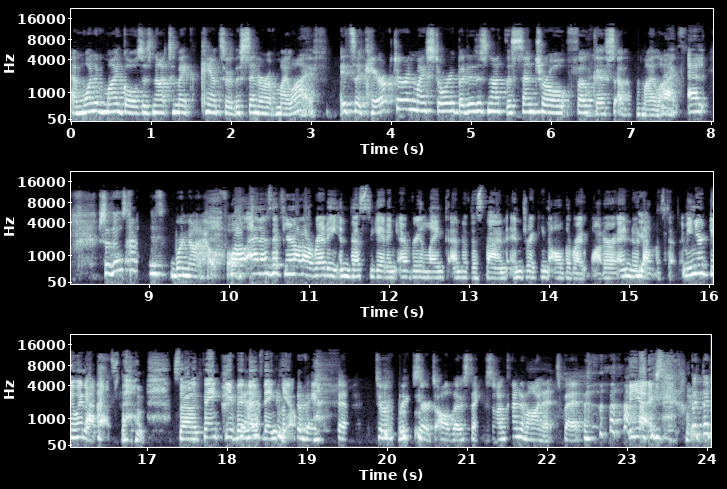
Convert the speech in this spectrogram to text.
And one of my goals is not to make cancer the center of my life. It's a character in my story, but it is not the central focus of my life. Right. And so those kind of things were not helpful. Well, and as if you're not already investigating every link under the sun and drinking all the right water and doing all the stuff. I mean, you're doing all that stuff. So thank you, yeah, no thank you. To, research all those things. So I'm kind of on it, but yeah, exactly. but the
